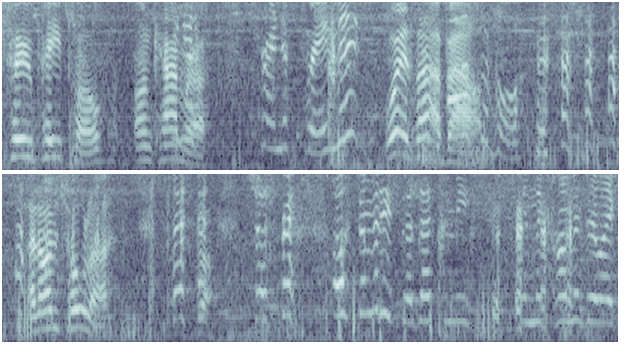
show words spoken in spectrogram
Two people on camera. Trying to frame it. What is that about? Possible. And I'm taller. That's right. Oh, somebody said that to me in the comment. They're like,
